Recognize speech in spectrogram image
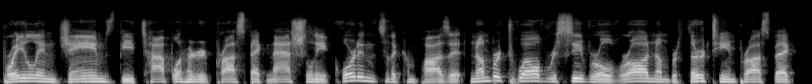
Braylon James, the top 100 prospect nationally, according to the composite, number 12 receiver overall, number 13 prospect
